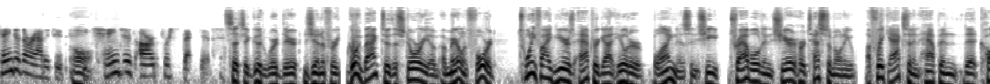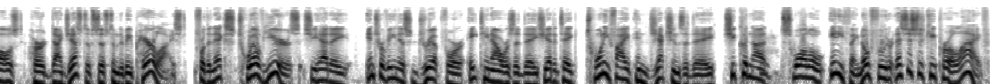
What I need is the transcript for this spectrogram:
changes our attitudes. Oh. He changes our perspectives. Such a good word there, Jennifer. Going back to the story of, of Marilyn Ford, 25 years after God healed her blindness and she traveled and shared her testimony, a freak accident happened that caused her digestive system to be paralyzed. For the next 12 years, she had a intravenous drip for 18 hours a day. She had to take 25 injections a day. She could not hmm. swallow anything, no food. That's just to keep her alive.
